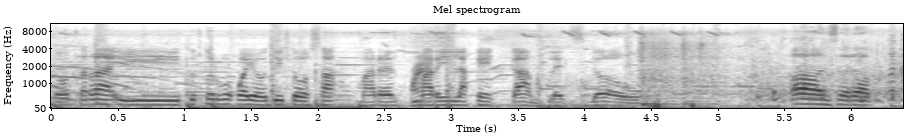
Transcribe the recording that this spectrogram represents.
So tara, itutur ko kayo dito sa Maril- Marilake Camp. Let's go! Ah, ang sarap.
